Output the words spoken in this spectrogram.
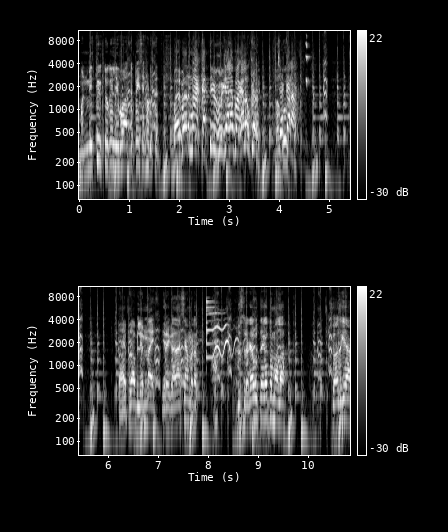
म्हणून मी फिरतो गल्ली बोळात पेशंट हुडकत. बर बर नाकात तिळगुळ गेला बघा लवकर. चेक करा. काय प्रॉब्लेम नाही रे गाळा शामडात. दुसरं काय होतंय का तुम्हाला? श्वास घ्या.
